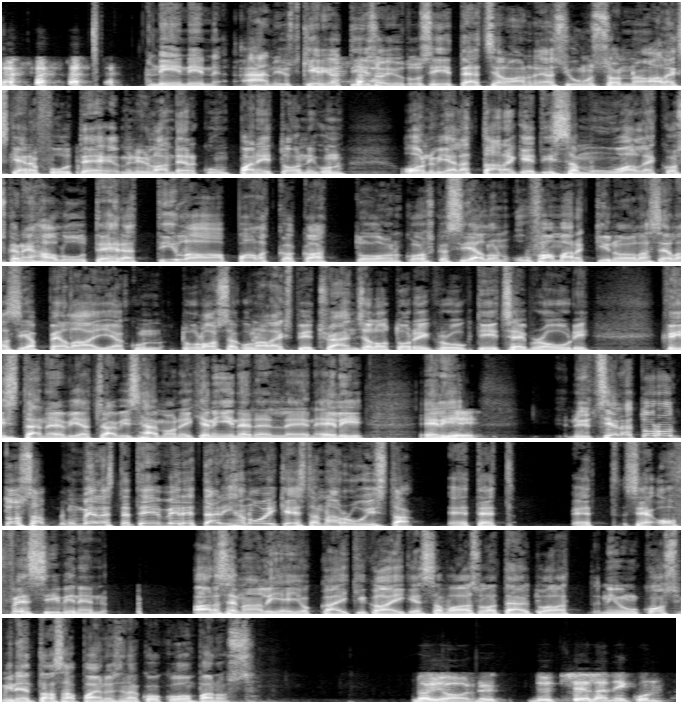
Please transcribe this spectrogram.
niin, niin hän just kirjoitti iso juttu siitä, että siellä on Andreas Jonsson, Alex Kerfoot, Nylander kumppanit on, niin kuin, on vielä targetissa muualle, koska ne haluaa tehdä tilaa palkkakattoon, koska siellä on ufamarkkinoilla sellaisia pelaajia kun tulossa kuin Alex Pietrangelo, Tori Krug, DJ Brody, Chris Tanev ja Travis Hammonik ja niin edelleen. Eli, eli niin nyt siellä Torontossa mun mielestä te vedetään ihan oikeista naruista, että et, et se offensiivinen arsenaali ei ole kaikki kaikessa, vaan sulla täytyy olla niin kosminen tasapainoisena kokoonpanossa. No joo, nyt, nyt siellä niin kuin,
